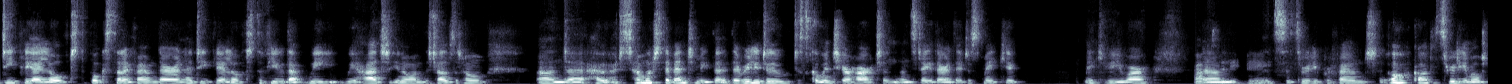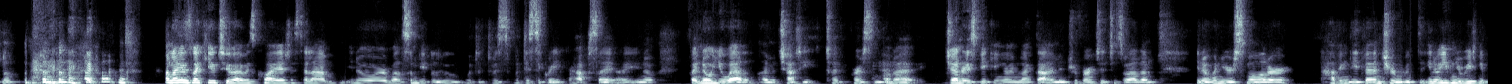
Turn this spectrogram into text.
deeply I loved the books that I found there and how deeply I loved the few that we we had, you know, on the shelves at home and uh, how just how much they meant to me. That they really do just go into your heart and, and stay there. They just make you make you who you are. Um, Absolutely. Um, it's it's really profound. Oh God, it's really emotional. and I was like you too. I was quiet. I still am, you know. Or well, some people who would, would disagree. Perhaps I, I, you know, if I know you well, I'm a chatty type of person. But uh, generally speaking, I'm like that. I'm introverted as well. And you know, when you're smaller, having the adventure with, you know, even you're reading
